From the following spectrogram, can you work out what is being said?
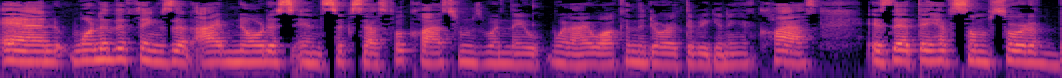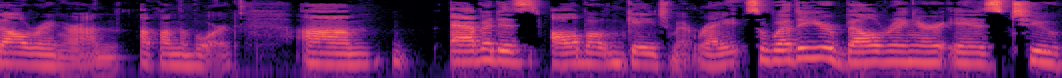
And one of the things that I've noticed in successful classrooms when they when I walk in the door at the beginning of class is that they have some sort of bell ringer on up on the board. Um, Avid is all about engagement, right? So whether your bell ringer is to,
